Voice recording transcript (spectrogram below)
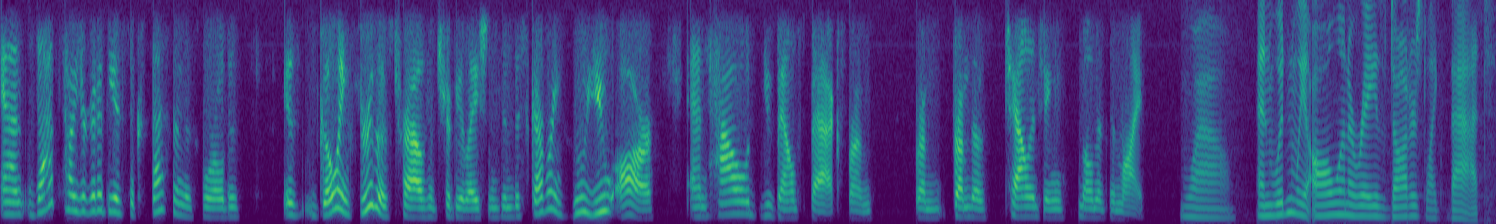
And that's how you're going to be a success in this world is is going through those trials and tribulations and discovering who you are and how you bounce back from from from those challenging moments in life. wow. And wouldn't we all want to raise daughters like that,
